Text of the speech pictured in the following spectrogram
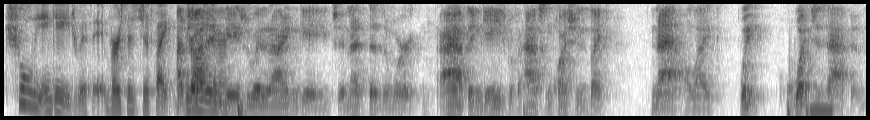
truly engage with it versus just like I try to engage the way that I engage, and that doesn't work. I have to engage with asking questions like now, like, wait, what just happened?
